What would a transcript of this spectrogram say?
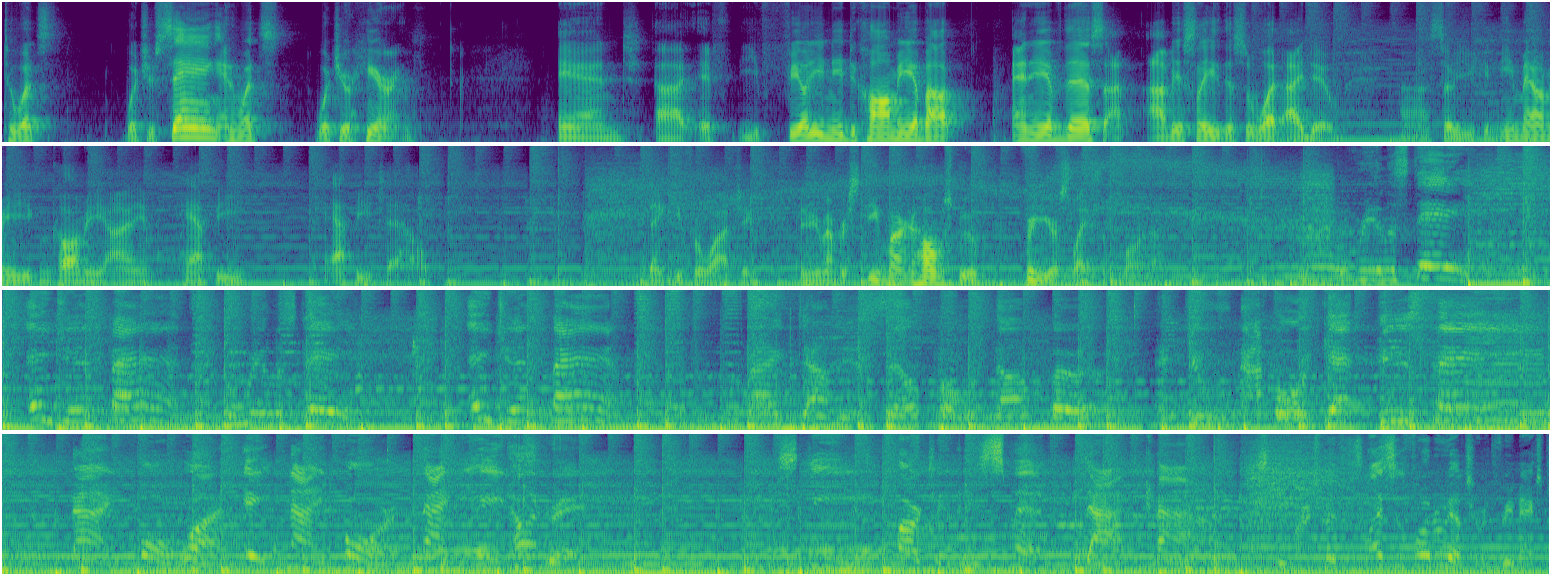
to what's what you're saying and what's what you're hearing. And uh, if you feel you need to call me about any of this, obviously this is what I do. Uh, so you can email me, you can call me. I am happy, happy to help. Thank you for watching. And remember, Steve Martin Homes Group for your slice of Florida. Real estate agent man.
